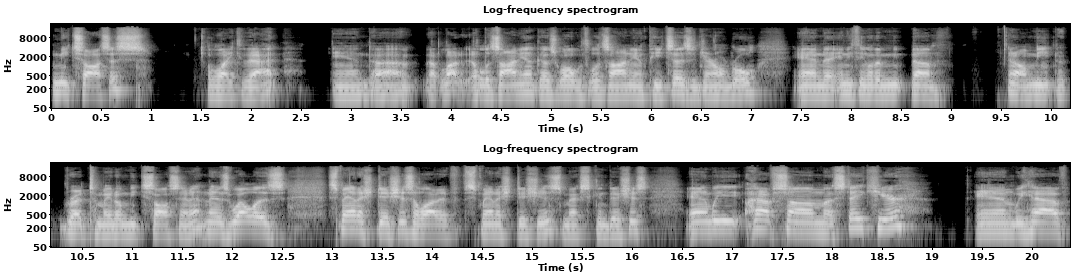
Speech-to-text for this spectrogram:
meat sauces like that. And uh, a lot of lasagna goes well with lasagna and pizza as a general rule, and uh, anything with a um, you know, meat, red tomato meat sauce in it, and as well as Spanish dishes, a lot of Spanish dishes, Mexican dishes. And we have some steak here, and we have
